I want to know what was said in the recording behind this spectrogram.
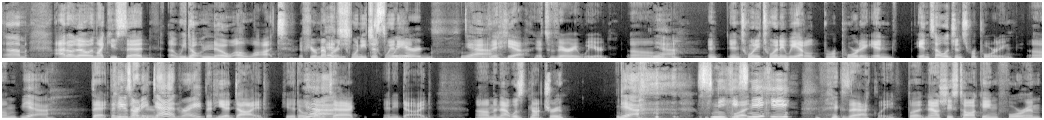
Um, I don't know, and like you said, uh, we don't know a lot. If you remember It's in 2020, just weird. Yeah. the- yeah, it's very weird. Um, yeah. In in 2020, we had a reporting in intelligence reporting um, Yeah. That That he was already dead, right? That he had died. He had a heart attack and he died. Um, and that was not true. Yeah. sneaky, But- sneaky. Exactly. But now she's talking for him.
